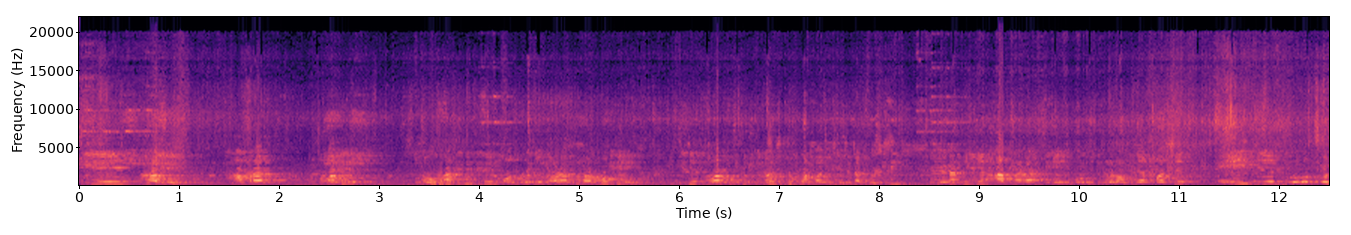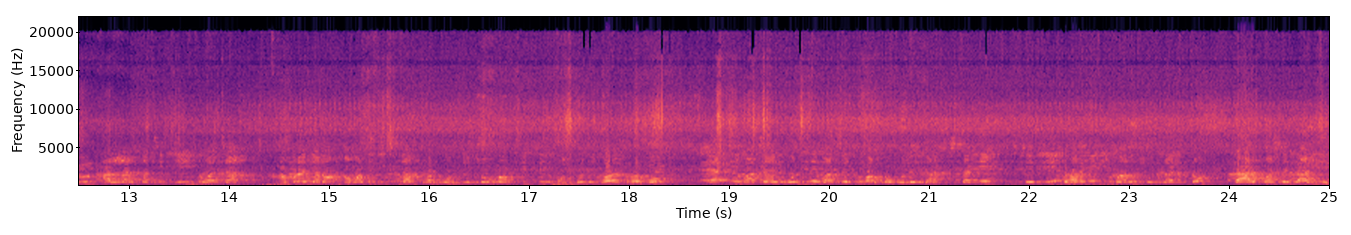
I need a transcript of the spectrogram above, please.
যেভাবে আমরা আমাদের সৌভাতৃত্বের বন্ধনে ধরা ধর্মকে, নিজের ধর্মকে বিনষ্ট করবার চেষ্টা করছি, সেটা থেকে আপনারা এই পবিত্র রমজান মাসে এই দিনে গ্রহণ করুন, আল্লাহর কাছে এই দোয়া চান, আমরা যেন আমাদের ইসলাম ধর্ম, যে সৌভাতৃত্বের বন্ধনে গড়া ধর্ম একে বাঁচায়, অন্যে বাঁচায় ধর্ম বলে জানিস তাকে। সে যে ধর্মেরই মানুষ হোক তার পাশে দাঁড়িয়ে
